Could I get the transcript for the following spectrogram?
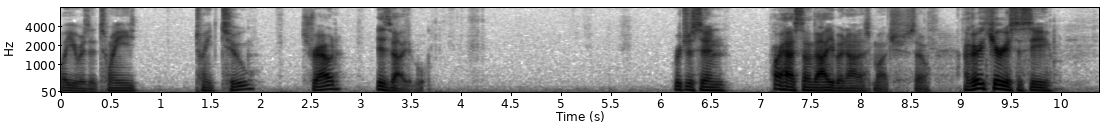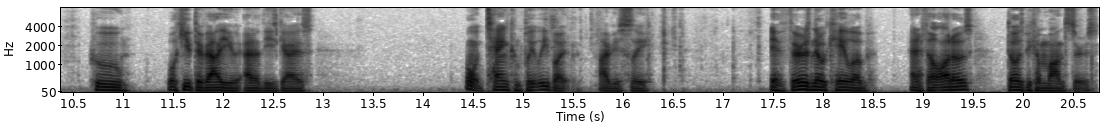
what year was it? 2022? Stroud is valuable. Richardson probably has some value, but not as much. So I'm very curious to see who will keep their value out of these guys. Won't tank completely, but obviously, if there's no Caleb NFL autos, those become monsters.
